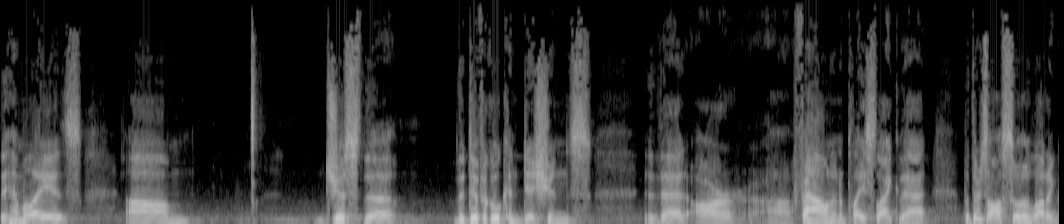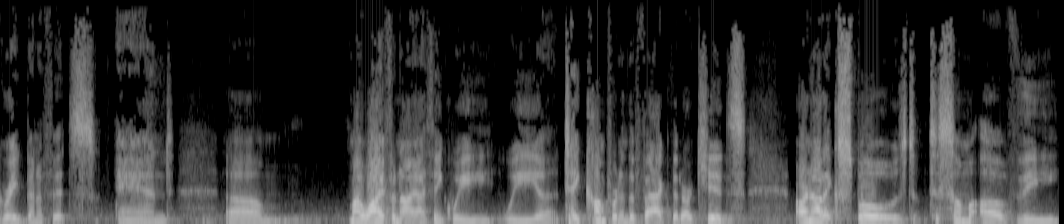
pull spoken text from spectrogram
the Himalayas. Um, just the the difficult conditions that are uh, found in a place like that. But there's also a lot of great benefits, and um, my wife and I, I think we we uh, take comfort in the fact that our kids are not exposed to some of the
